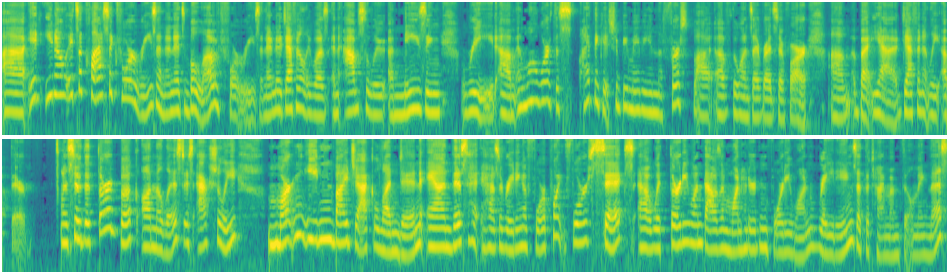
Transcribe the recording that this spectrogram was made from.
uh, it, you know, it's a classic for a reason and it's beloved for a reason. And it definitely was an absolute amazing read um, and well worth this. I think it should be maybe in the first spot of the ones I've read so far. Um, but yeah, definitely up there. And so the third book on the list is actually Martin Eden by Jack London, and this has a rating of 4.46 uh, with 31,141 ratings at the time I'm filming this.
